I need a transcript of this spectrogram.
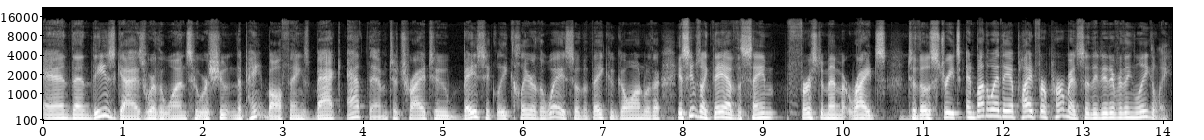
And then these guys were the ones who were shooting the paintball things back at them to try to basically clear the way so that they could go on with their. It seems like they have the same First Amendment rights to those streets. And by the way, they applied for permits, so they did everything legally.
